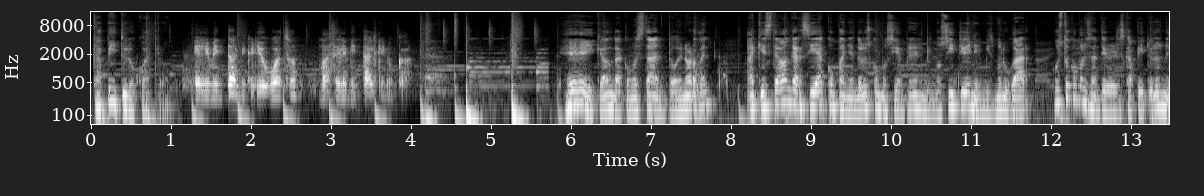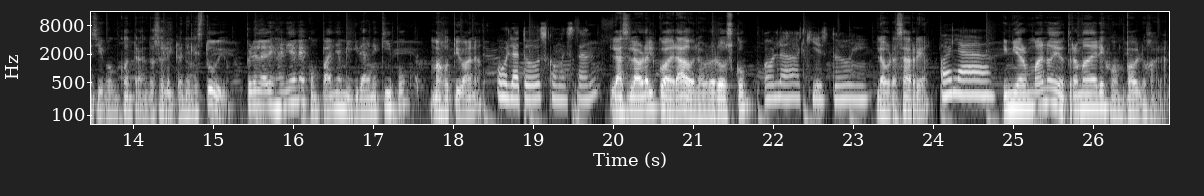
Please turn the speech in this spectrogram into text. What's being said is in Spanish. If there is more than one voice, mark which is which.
Speaker 1: Capítulo 4. Elemental, mi querido Watson, más elemental que nunca. Hey, ¿qué onda? ¿Cómo están? ¿Todo en orden? Aquí Esteban García acompañándolos como siempre en el mismo sitio y en el mismo lugar. Justo como en los anteriores capítulos me sigo encontrando solito en el estudio, pero en la lejanía me acompaña mi gran equipo, Majo Tibana.
Speaker 2: Hola a todos, ¿cómo están?
Speaker 1: Las Laura al cuadrado, Laura Orozco.
Speaker 3: Hola, aquí estoy.
Speaker 1: Laura Sarria.
Speaker 4: Hola.
Speaker 1: Y mi hermano de otra madre, Juan Pablo Jara.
